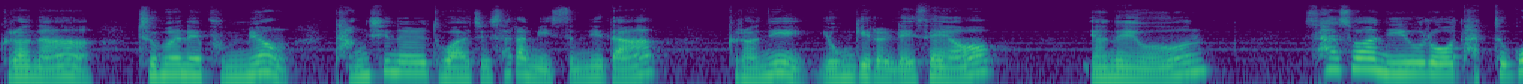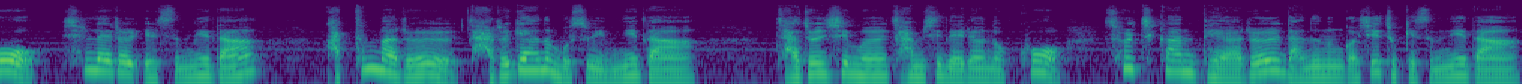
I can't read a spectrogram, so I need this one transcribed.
그러나 주변에 분명 당신을 도와줄 사람이 있습니다. 그러니 용기를 내세요. 연애운 사소한 이유로 다투고 신뢰를 잃습니다. 같은 말을 다르게 하는 모습입니다. 자존심을 잠시 내려놓고 솔직한 대화를 나누는 것이 좋겠습니다.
